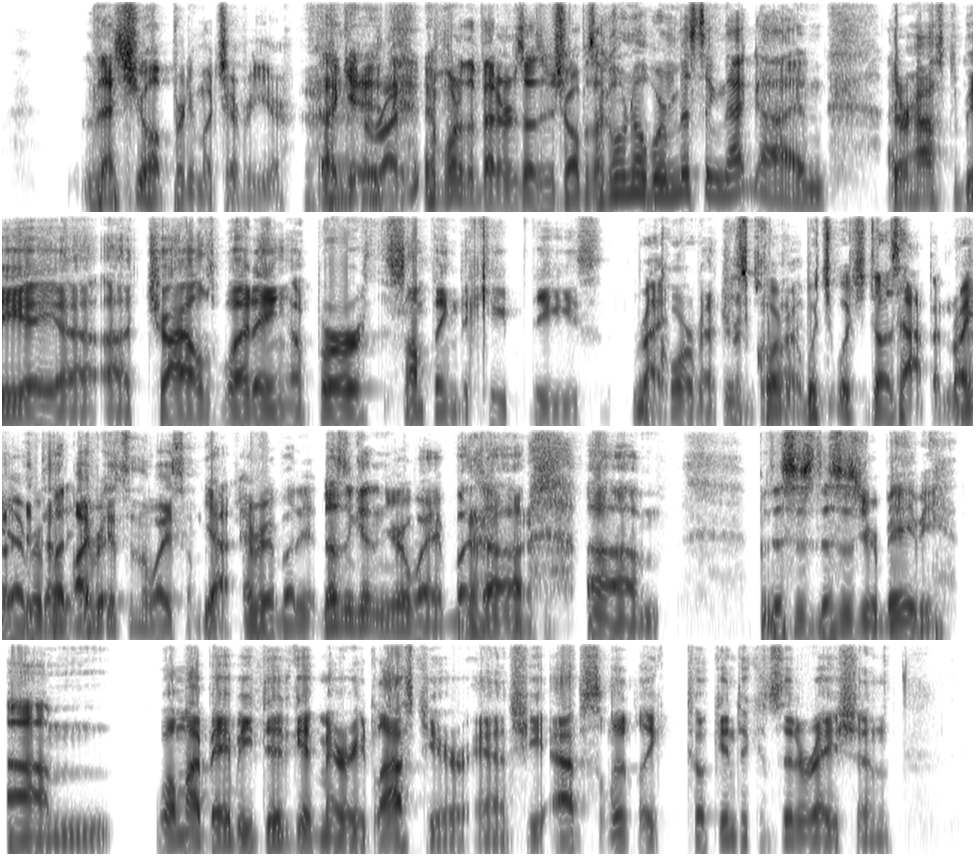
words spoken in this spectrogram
that show up pretty much every year. Like, it- Right. If one of the veterans doesn't show up, it's like, oh no, we're missing that guy. And there has to be a, a, a child's wedding, a birth, something to keep these right, core veterans. alive. which which does happen, right? Uh, it does- Everybody, life every- gets in the way sometimes. yeah, everybody. It doesn't get in your way, but uh, um, but this is this is your baby. Um, Well, my baby did get married last year, and she absolutely took into consideration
